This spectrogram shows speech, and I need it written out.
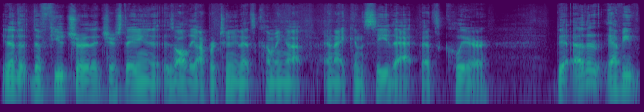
You know, the, the future that you're stating is all the opportunity that's coming up, and I can see that. That's clear. The other, have you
